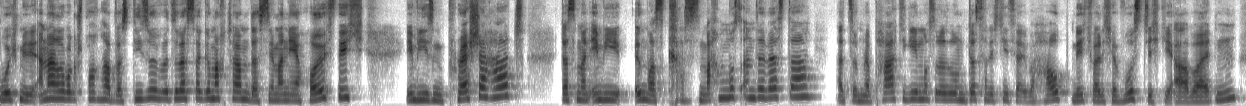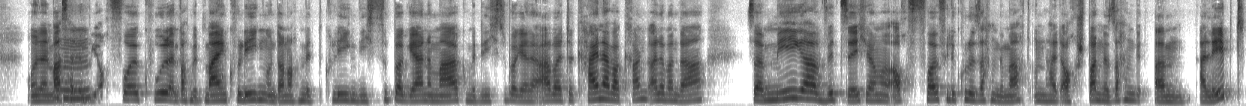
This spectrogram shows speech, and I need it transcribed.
wo ich mit den anderen darüber gesprochen habe, was die so über Silvester gemacht haben, dass man ja häufig irgendwie diesen Pressure hat, dass man irgendwie irgendwas Krasses machen muss an Silvester, also irgendeine Party gehen muss oder so. Und das hatte ich dieses Jahr überhaupt nicht, weil ich ja wusste, ich gehe arbeiten. Und dann war es halt Mhm. irgendwie auch voll cool, einfach mit meinen Kollegen und dann noch mit Kollegen, die ich super gerne mag und mit denen ich super gerne arbeite. Keiner war krank, alle waren da. Es war mega witzig. Wir haben auch voll viele coole Sachen gemacht und halt auch spannende Sachen ähm, erlebt.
